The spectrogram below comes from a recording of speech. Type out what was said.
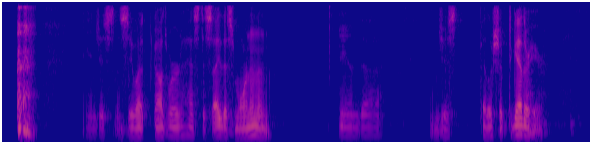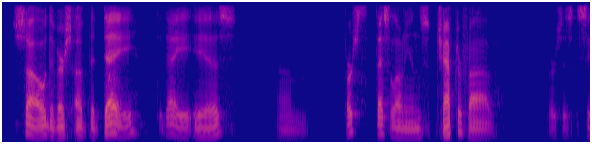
and just see what God's Word has to say this morning and and uh, and just fellowship together here. So the verse of the day today is um, First Thessalonians chapter five verses 16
